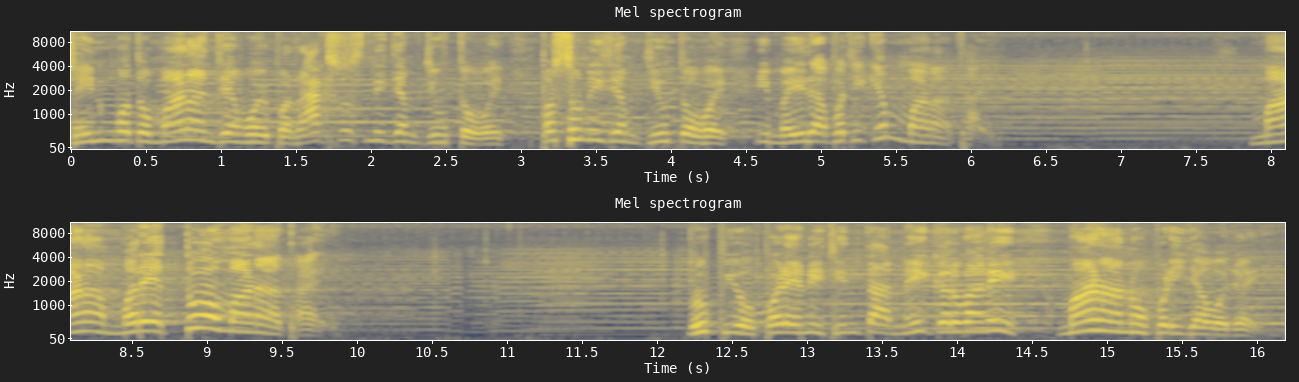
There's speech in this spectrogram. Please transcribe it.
જૈનમાં તો માણા જેમ હોય, પણ રાક્ષસની જેમ જીવતો હોય, પશુની જેમ જીવતો હોય એ મર્યા પછી કેમ માણા થાય? માણા મરે તો માણા થાય. રૂપિયો પડે એની ચિંતા નહીં કરવાની, માણા નો પડી જવો જોઈએ.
